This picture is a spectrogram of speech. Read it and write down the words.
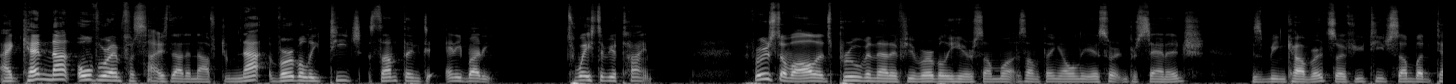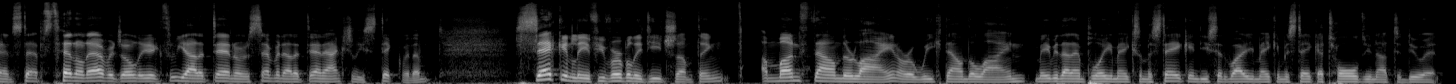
I cannot overemphasize that enough. Do not verbally teach something to anybody. It's a waste of your time. First of all, it's proven that if you verbally hear somewhat, something, only a certain percentage is being covered. So if you teach somebody 10 steps, 10 on average, only like 3 out of 10 or 7 out of 10 actually stick with them. Secondly, if you verbally teach something, a month down the line or a week down the line, maybe that employee makes a mistake and you said, Why are you making a mistake? I told you not to do it.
